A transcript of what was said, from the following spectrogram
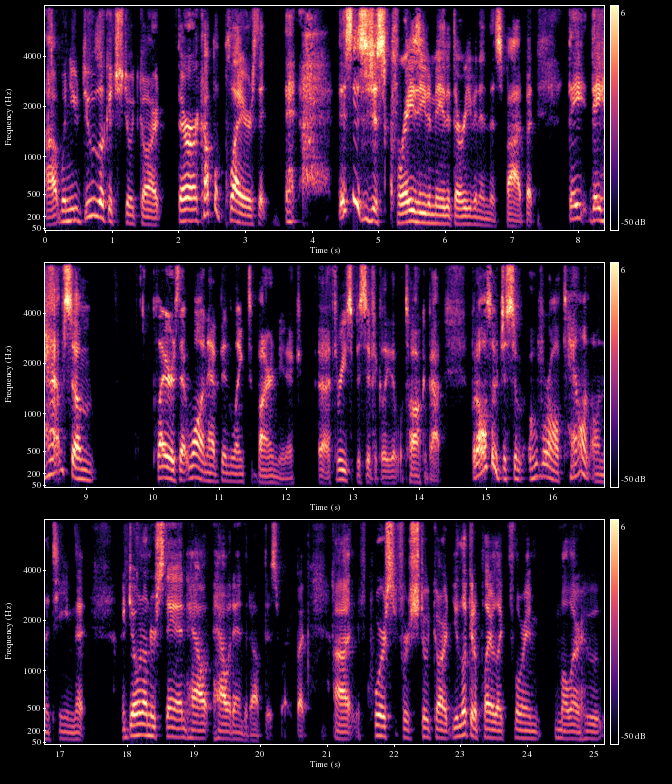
Uh, when you do look at Stuttgart, there are a couple players that that this is just crazy to me that they're even in this spot, but they they have some players that one have been linked to Bayern Munich, uh, three specifically that we'll talk about, but also just some overall talent on the team that I don't understand how how it ended up this way. But uh, of course, for Stuttgart, you look at a player like Florian Muller, who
